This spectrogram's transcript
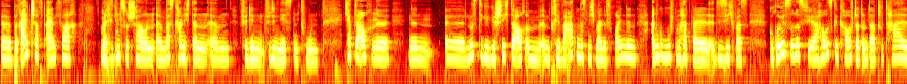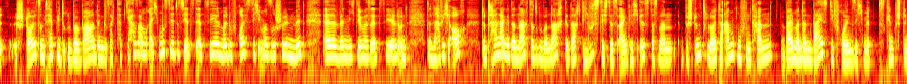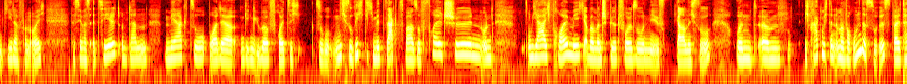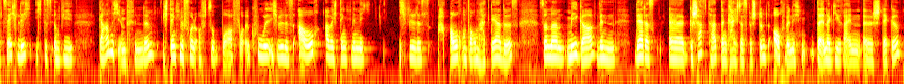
äh, Bereitschaft einfach mal hinzuschauen, ähm, was kann ich dann ähm, für, den, für den nächsten tun. Ich habe da auch eine, eine äh, lustige Geschichte auch im, im Privaten, dass mich mal eine Freundin angerufen hat, weil sie sich was Größeres für ihr Haus gekauft hat und da total stolz und happy drüber war und dann gesagt hat, ja Sandra, ich muss dir das jetzt erzählen, weil du freust dich immer so schön mit, äh, wenn ich dir was erzähle. Und dann habe ich auch total lange danach darüber nachgedacht, wie lustig das eigentlich ist, dass man bestimmte Leute anrufen kann, weil man dann weiß, die freuen sich mit. Das kennt bestimmt jeder von euch dass ihr was erzählt und dann merkt so, boah, der Gegenüber freut sich so nicht so richtig mit, sagt zwar so voll schön und oh ja, ich freue mich, aber man spürt voll so, nee, ist gar nicht so. Und ähm, ich frage mich dann immer, warum das so ist, weil tatsächlich ich das irgendwie gar nicht empfinde. Ich denke mir voll oft so, boah, voll cool, ich will das auch, aber ich denke mir nicht, ich will das auch und warum hat der das, sondern mega, wenn der das äh, geschafft hat, dann kann ich das bestimmt auch, wenn ich da Energie reinstecke. Äh,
